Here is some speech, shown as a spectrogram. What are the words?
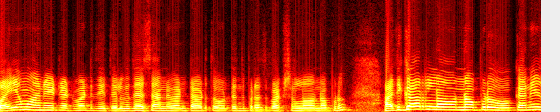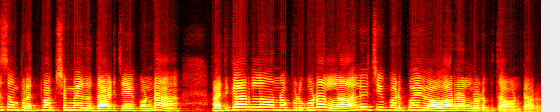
భయం అనేటటువంటిది తెలుగుదేశాన్ని వెంటాడుతూ ఉంటుంది ప్రతిపక్షంలో ఉన్నప్పుడు. అధికారంలో ఉన్నప్పుడు కనీసం ప్రతిపక్షం మీద దాడి చేయకుండా అధికారంలో ఉన్నప్పుడు కూడా లాలూచి పడిపోయి వ్యవహారాలు నడుపుతూ ఉంటారు.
